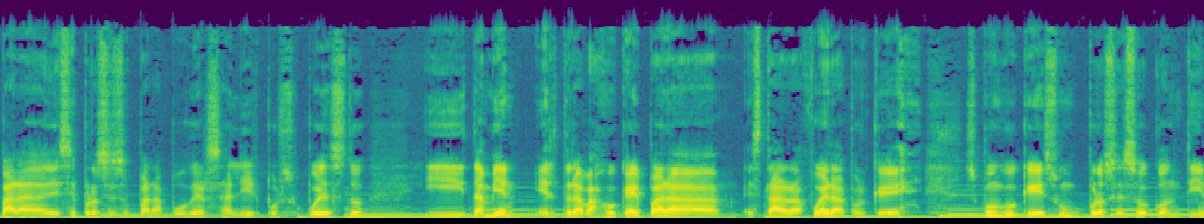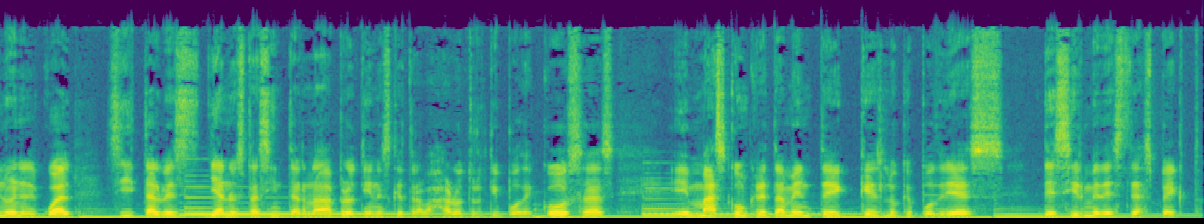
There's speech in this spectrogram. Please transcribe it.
para ese proceso para poder salir, por supuesto, y también el trabajo que hay para estar afuera, porque supongo que es un proceso continuo en el cual sí, tal vez ya no estás internada, pero tienes que trabajar otro tipo de cosas. Eh, más concretamente, ¿qué es lo que podrías decirme de este aspecto?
